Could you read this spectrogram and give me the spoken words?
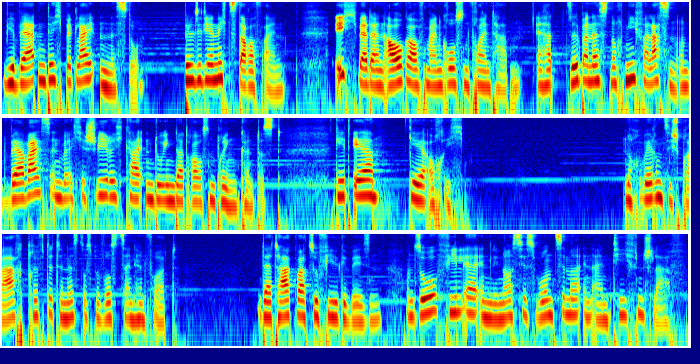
Wir werden dich begleiten, Nisto. Bilde dir nichts darauf ein. Ich werde ein Auge auf meinen großen Freund haben. Er hat Silbernest noch nie verlassen, und wer weiß, in welche Schwierigkeiten du ihn da draußen bringen könntest. Geht er, gehe auch ich. Noch während sie sprach, driftete Nistos Bewusstsein hinfort. Der Tag war zu viel gewesen, und so fiel er in Linosies Wohnzimmer in einen tiefen Schlaf.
